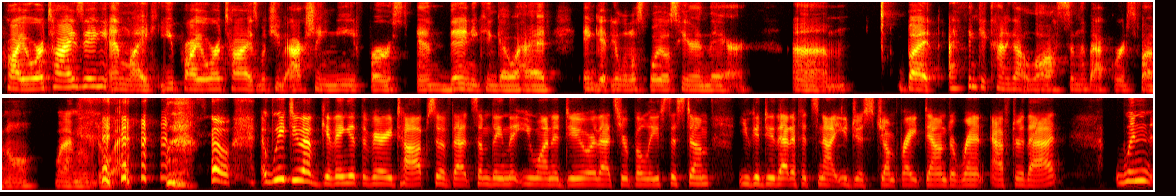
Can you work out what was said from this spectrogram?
prioritizing and like you prioritize what you actually need first and then you can go ahead and get your little spoils here and there um but i think it kind of got lost in the backwards funnel when i moved away so uh, we do have giving at the very top. So if that's something that you want to do or that's your belief system, you could do that. If it's not, you just jump right down to rent after that. When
